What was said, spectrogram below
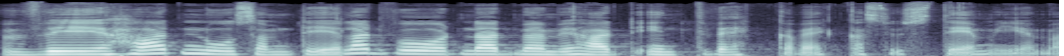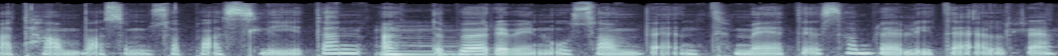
Vi hade nog som delad vårdnad, men vi hade inte vecka-vecka-system i och med att han var som så pass liten, mm. att det började vi nog som vänt med tills han blev lite äldre.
